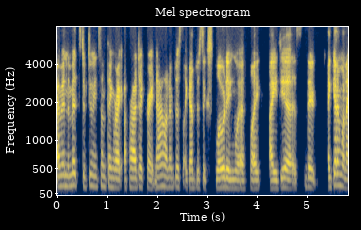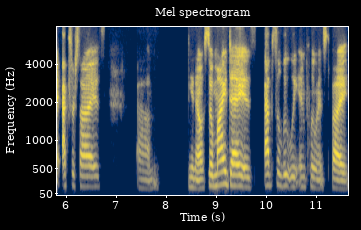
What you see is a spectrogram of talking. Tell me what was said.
i'm in the midst of doing something right a project right now and i'm just like i'm just exploding with like ideas they i get them when i exercise um you know so my day is absolutely influenced by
